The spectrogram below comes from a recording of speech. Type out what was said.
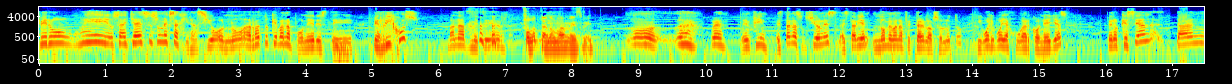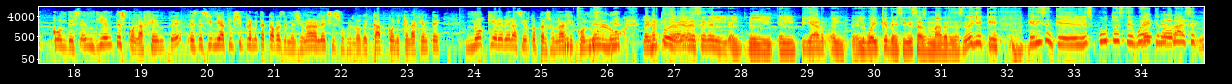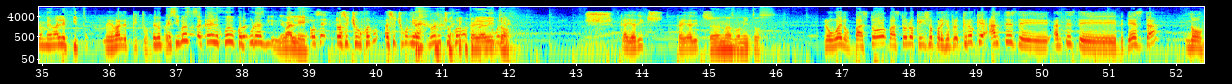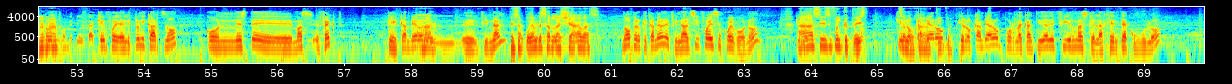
Pero, güey, o sea, ya eso es una exageración, ¿no? Al rato que van a poner, este, perrijos, van a meter... Puta, no mames, güey. No, ah, bueno, en fin, están las opciones, está bien, no me van a afectar en lo absoluto, igual voy a jugar con ellas, pero que sean tan condescendientes con la gente, es decir, mira, tú simplemente acabas de mencionar, Alexis, sobre lo de Capcom y que la gente no quiere ver a cierto personaje con un look, Lagarto debería de ser el, el, el, el PR, el, el güey que decide esas madres. Así, Oye, que, que dicen que es puto este güey, Me- que no me puede vale. ser. No, me vale pito. me vale pito. Pero que Ay, si vas a sacar el juego con puras. Me vale. ¿tú has- ¿Tú has hecho un juego? ¿Has hecho un juego? Mira, ¿no han hecho un juego? Calladito. Shh, calladitos, calladitos. Se ven más bonitos. Pero bueno, bastó, bastó lo que hizo, por ejemplo, creo que antes de, antes de Bethesda, no, no Ujú. fue Bethesda, ¿quién fue? Electronic Arts, ¿no? Con este Mass Effect, que cambiaron el, el final. Que se parecer. besar las chavas. No, pero que cambiaron el final, sí fue ese juego, ¿no? Que Ah, lo- sí, ese fue el que te dije. que lo ti porque- que lo cambiaron por la cantidad de firmas que la gente acumuló.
